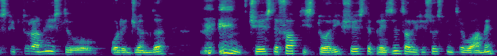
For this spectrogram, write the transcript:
Scriptura nu este o, o legendă, ci este fapt istoric și este prezența lui Hristos printre oameni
